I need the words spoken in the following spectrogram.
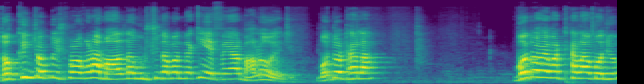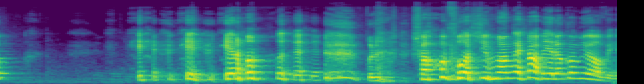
দক্ষিণ চব্বিশ পরগনা, মালদা, মুর্শিদাবাদ নাকি এফআইআর ভালো হয়েছে। বোঝো ঠেলা। বোঝো এবার ঠেলা বোঝো। এরকম সব পশ্চিমবঙ্গে সব এরকমই হবে।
